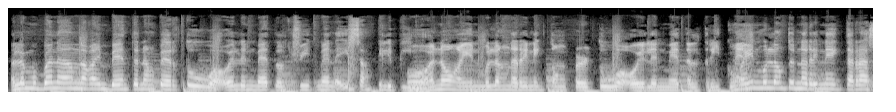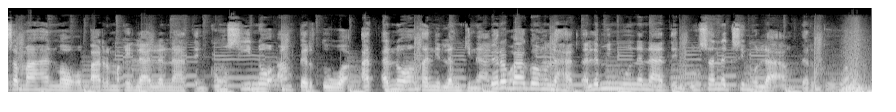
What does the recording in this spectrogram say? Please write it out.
Alam mo ba na ang nakaimbento ng Pertua Oil and Metal Treatment ay isang Pilipino? O ano, ngayon mo lang narinig tong Pertua Oil and Metal Treatment. Kung ngayon mo lang to narinig, tara samahan mo ako para makilala natin kung sino ang Pertua at ano ang kanilang ginagawa. Pero bago ang lahat, alamin muna natin kung saan nagsimula ang Pertua.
